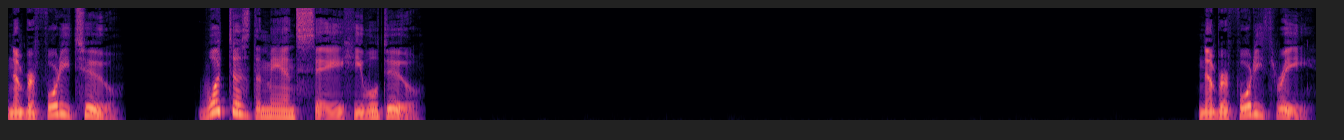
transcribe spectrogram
Number 42. What does the man say he will do? Number 43.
